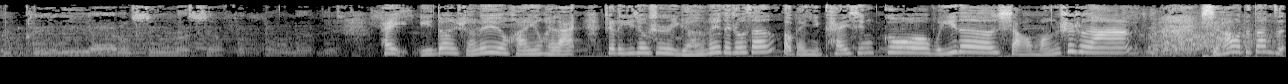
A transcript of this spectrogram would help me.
And clearly I don't see myself upon that list. 嘿，一段旋律，欢迎回来！这里依旧是原味的周三，我陪你开心过五一的小萌叔叔呀。喜欢我的段子，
